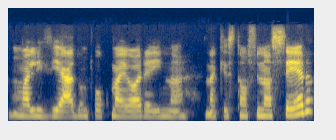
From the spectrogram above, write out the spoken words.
uma aliviada um pouco maior aí na, na questão financeira.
